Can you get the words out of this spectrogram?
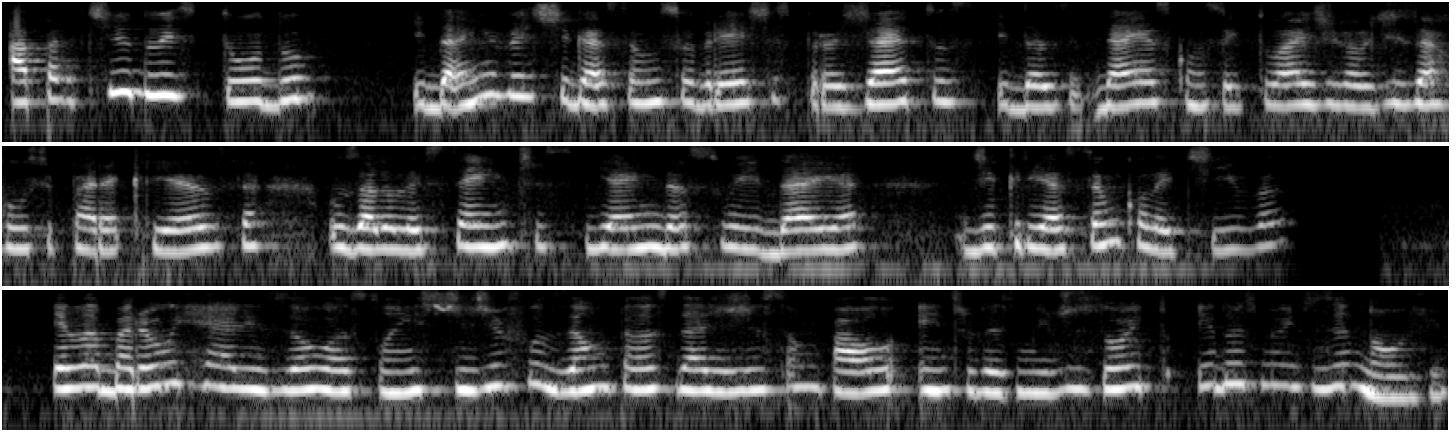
a partir do estudo e da investigação sobre estes projetos e das ideias conceituais de Valdiza Russo para a criança, os adolescentes e ainda sua ideia de criação coletiva, elaborou e realizou ações de difusão pela cidade de São Paulo entre 2018 e 2019.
